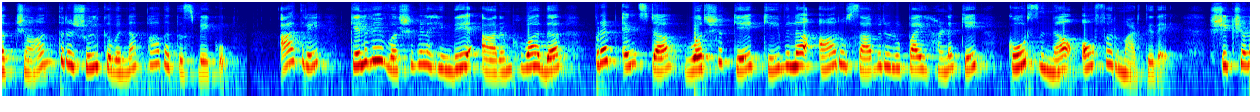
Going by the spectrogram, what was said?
ಲಕ್ಷಾಂತರ ಶುಲ್ಕವನ್ನು ಪಾವತಿಸಬೇಕು. ಆದರೆ ಕೆಲವೇ ವರ್ಷಗಳ ಹಿಂದೆ ಆರಂಭವಾದ ಪ್ರೆಪ್ ಇನ್ಸ್ಟಾ ವರ್ಷಕ್ಕೆ ಕೇವಲ ಆರು ಸಾವಿರ ರೂಪಾಯಿ ಹಣಕ್ಕೆ ಕೋರ್ಸನ್ನು ಆಫರ್ ಮಾಡ್ತಿದೆ. ಶಿಕ್ಷಣ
